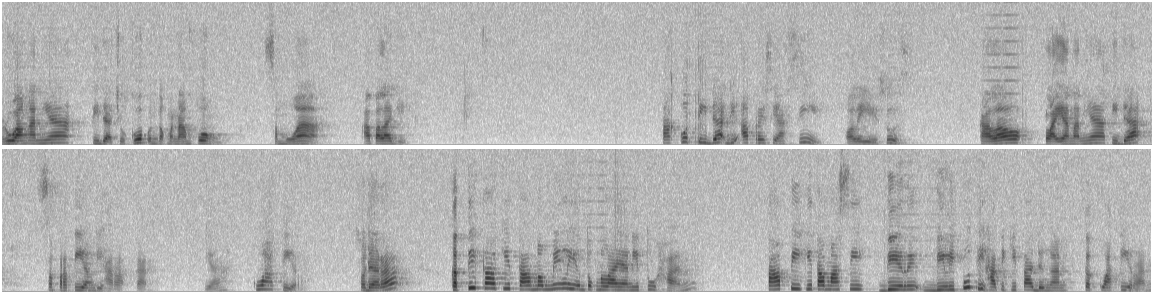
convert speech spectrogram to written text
Ruangannya tidak cukup untuk menampung semua. Apalagi? Takut tidak diapresiasi oleh Yesus. Kalau pelayanannya tidak seperti yang diharapkan. Ya, khawatir Saudara, ketika kita memilih untuk melayani Tuhan, tapi kita masih diri, diliputi hati kita dengan kekhawatiran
